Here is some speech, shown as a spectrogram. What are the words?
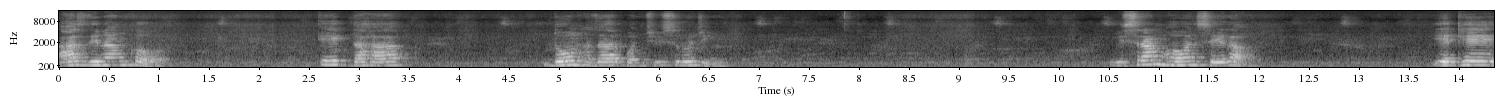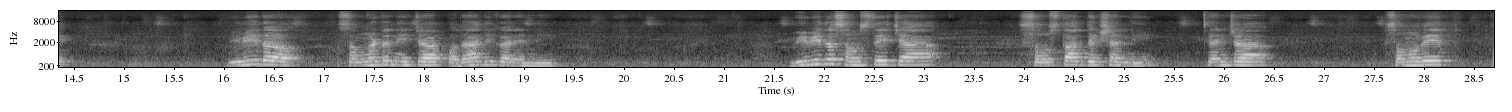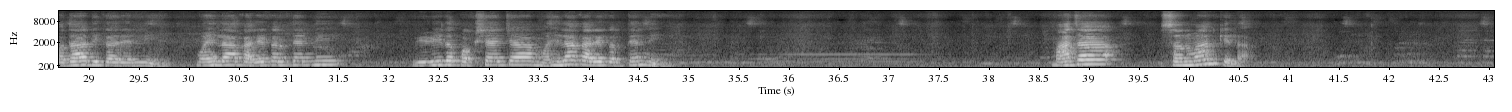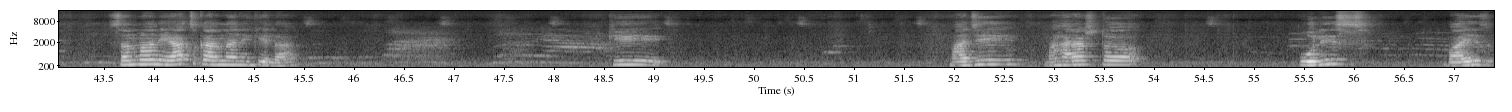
आज दिनांक एक दहा दोन हजार पंचवीस रोजी विश्राम भवन सेगाव येथे विविध संघटनेच्या पदाधिकाऱ्यांनी विविध संस्थेच्या संस्थाध्यक्षांनी त्यांच्या समवेत पदाधिकाऱ्यांनी महिला कार्यकर्त्यांनी विविध पक्षाच्या महिला कार्यकर्त्यांनी माझा सन्मान केला. सन्मान याच कारणाने केला की माझी Maharashtra police boys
